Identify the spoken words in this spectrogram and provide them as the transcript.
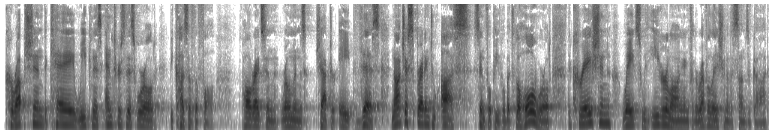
Corruption, decay, weakness enters this world because of the fall. Paul writes in Romans chapter 8 this not just spreading to us, sinful people, but to the whole world. The creation waits with eager longing for the revelation of the sons of God.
